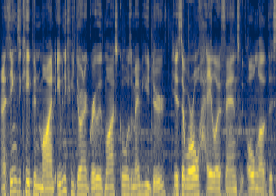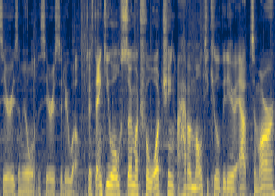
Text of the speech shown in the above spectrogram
And a thing to keep in mind, even if you don't agree with my scores, or maybe you do, is that we're all Halo fans. We all love this series and we all want the series to do well. So thank you all so much for watching. I have a multi-kill video out tomorrow.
